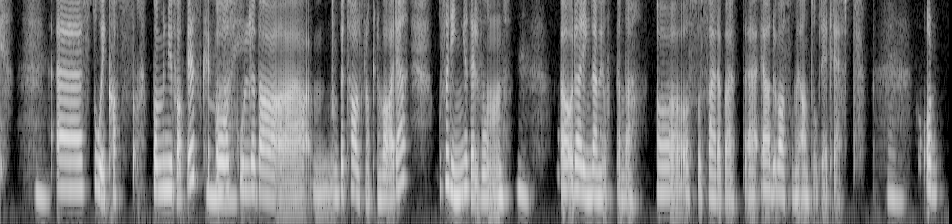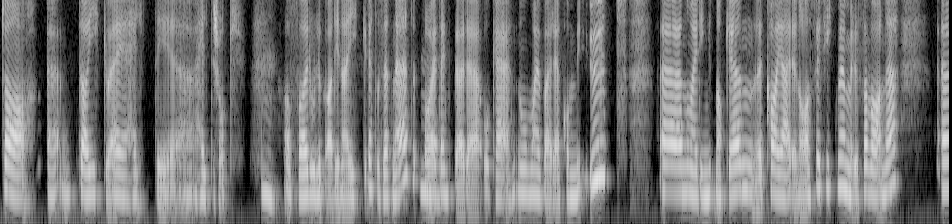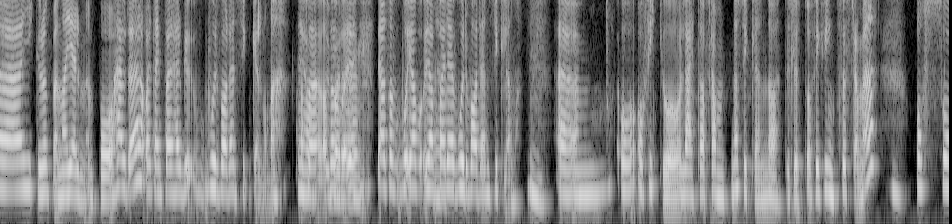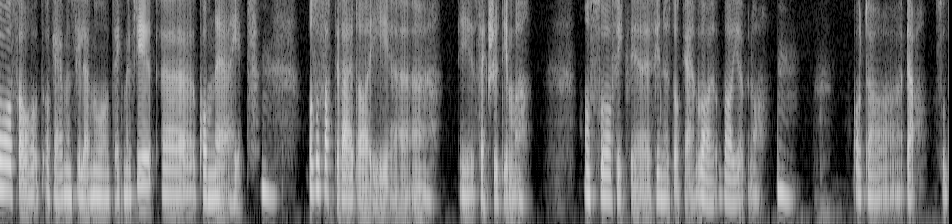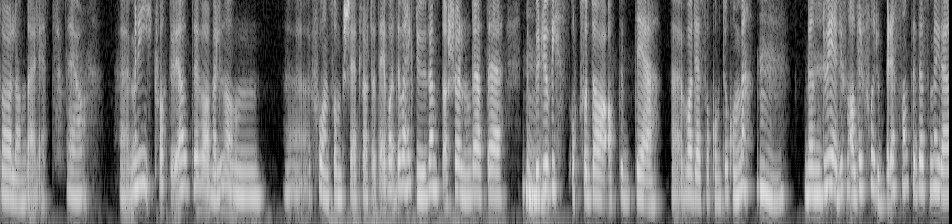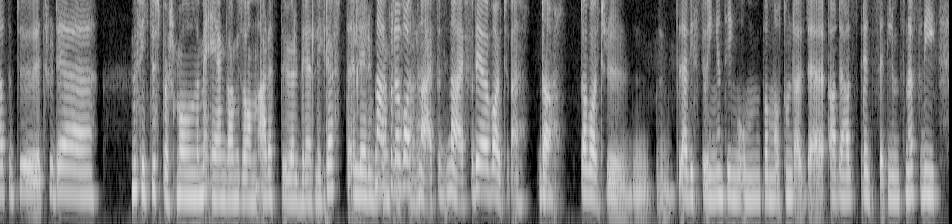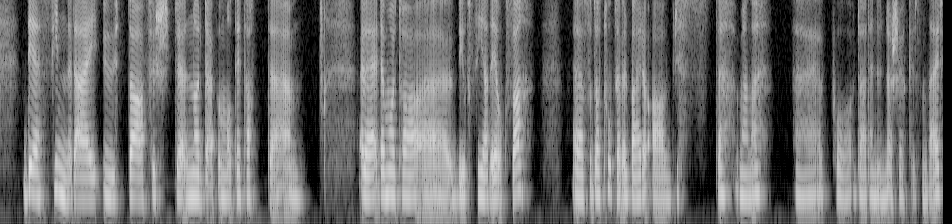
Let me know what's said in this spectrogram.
Mm. Eh, sto i kassa på Meny, faktisk, Nei. og skulle da mm, betale for noen varer. Og så ringer telefonen, Mm. og da ringer de meg opp igjen, da. Og, og så sier jeg bare at eh, ja, det var som vi antok, det er kreft. Mm. Og da eh, da gikk jo jeg helt i, helt i sjokk. Mm. Altså rullegardina gikk rett og slett ned, og jeg tenkte bare ok, nå må jeg bare komme ut. Eh, nå må jeg ringe noen. Hva gjør jeg nå? Så jeg fikk med meg disse varene. Eh, gikk rundt med denne hjelmen på hodet, og jeg tenkte bare herregud, hvor var den sykkelen nå? Altså, Ja, altså, bare- altså, ja, ja, bare, hvor var den sykkelen? Mm. Um, og, og fikk jo leita fram den sykkelen da, til slutt, og fikk ringt søstera mi. Mm. Og så sa hun ok, men Silje, nå tar jeg meg fri, uh, kom ned hit. Mm. Og så satt jeg der da i, eh, i seks-sju timer. Og så fikk vi finne ut ok, hva, hva gjør vi nå? Mm. Og da, ja, så da landa jeg litt. Ja. Eh, Men det gikk faktisk, ja, det var veldig sånn eh, Få en sånn beskjed, klart at jeg var, det var helt uventa, sjøl om det at det, jeg Mm. burde jo visst også da at det eh, var det som kom til å komme. Mm. Men du er liksom aldri forberedt, sant? Det er det som er greia, at du, jeg tror det Men fikk du spørsmål med en gang sånn Er dette uhelbredelig kreft, eller Nei, for, kreft var, det? nei, for, nei, for det var jo ikke det da. Da var ikke du Jeg visste jo ingenting om på en måte om det hadde, hadde spredd seg til lymfene, fordi det finner de ut da først når de på en måte har tatt eh, Eller de må jo ta eh, biopsi av det også, Eh, så da tok de vel bare av brystet, mener jeg, eh, på da den undersøkelsen der.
